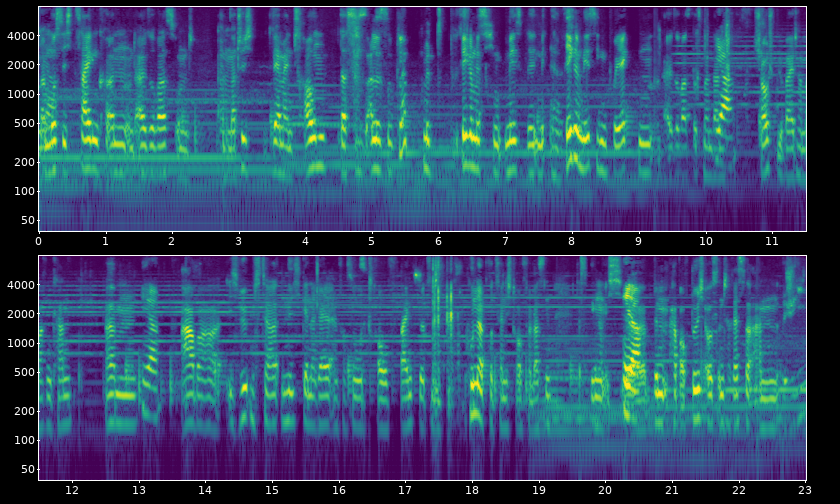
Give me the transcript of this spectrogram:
man Ja. muss sich zeigen können und all sowas. Und ähm, natürlich wäre mein Traum, dass das alles so klappt mit regelmäßigen, mäß, mit, äh, regelmäßigen Projekten und all sowas, dass man dann ja, Schauspiel weitermachen kann. Ähm, ja. aber ich würde mich da nicht generell einfach so drauf reinstürzen und hundertprozentig drauf verlassen. Deswegen, ich Ja. äh, habe auch durchaus Interesse an Regie.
